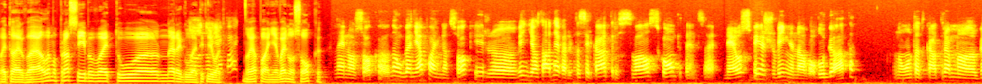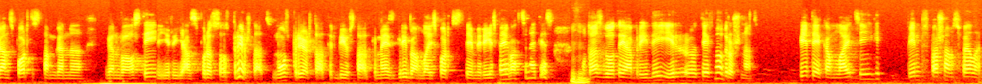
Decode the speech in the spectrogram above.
vai tā ir vēlama prasība vai to neregulē no, tik no ļoti? Japāņa? No Japāņiem vai no Soka? Nē, no Soka, nu, gan Japāņi, gan Soka ir, uh, viņi jau tā nevar, tas ir katras valsts kompetencē. Neuzspiež, viņa nav obligāta. Nu, un tad katram, gan sportistam, gan, gan valstī, ir jāsaprot savas prioritātes. Mūsu prioritāte ir bijusi tāda, ka mēs gribam, lai sportistiem ir iespēja vakcinēties, mm -hmm. un tas dotajā brīdī ir tiek nodrošināts pietiekami laicīgi. Pirms pašām spēlēm.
